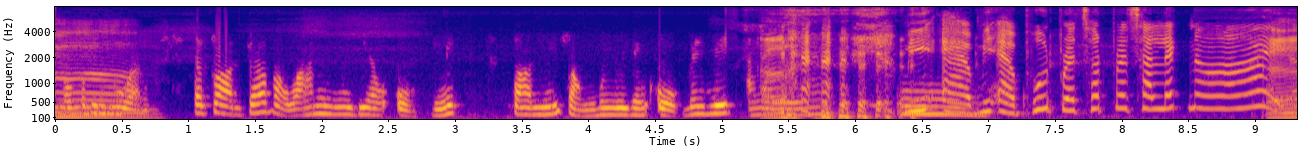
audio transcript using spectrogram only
เขาก็เป็นห่วง แต่ก่อนก็บอกว่ามีเดียวอกนิด ตอนนี้สองมือยังโอบไม่มิดอะไรมีแอบมีแอบพูดประชดประชันเล็กน้อย เอ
